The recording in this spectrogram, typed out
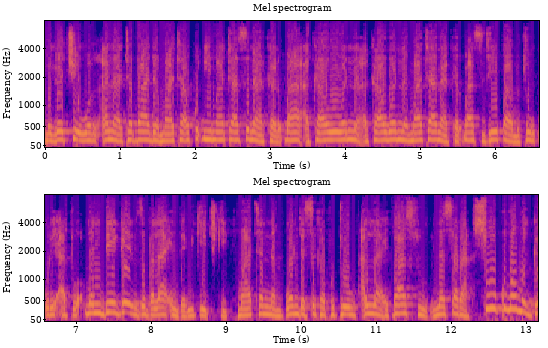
mu ga cewa ana ta ba da mata kuɗi mata suna karɓa a kawo wannan a kawo wannan mata na karɓa su jefa mutum ƙuri'a to mun dai ga yanzu bala'in da muke ciki matan nan wanda suka fito Allah ya ba su nasara su kuma mu ga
